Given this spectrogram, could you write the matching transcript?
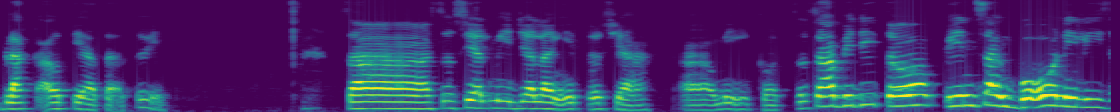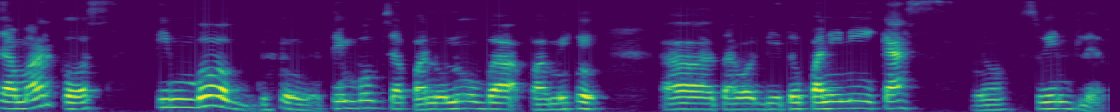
blackout yata ito eh. Sa social media lang ito siya uh, umiikot. So sabi dito, pinsang buo ni Liza Marcos, timbog. timbog sa panunuba, pami, uh, tawag dito, paninikas, no? swindler.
